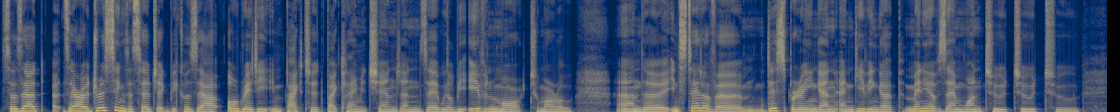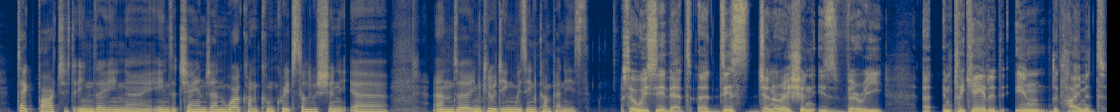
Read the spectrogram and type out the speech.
So that they are addressing the subject because they are already impacted by climate change, and there will be even more tomorrow. And uh, instead of um, despairing and, and giving up, many of them want to to to take part in the in uh, in the change and work on concrete solution uh, and uh, including within companies. So we see that uh, this generation is very uh, implicated in the climate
